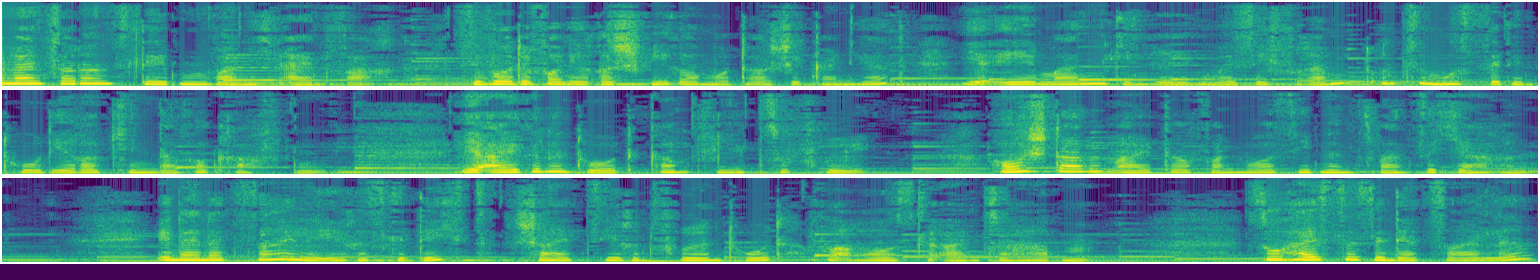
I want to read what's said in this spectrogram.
Honan Sorons Leben war nicht einfach. Sie wurde von ihrer Schwiegermutter schikaniert, ihr Ehemann ging regelmäßig fremd und sie musste den Tod ihrer Kinder verkraften. Ihr eigener Tod kam viel zu früh. Ho starb im Alter von nur 27 Jahren. In einer Zeile ihres Gedichts scheint sie ihren frühen Tod vorausgeahnt zu haben. So heißt es in der Zeile,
